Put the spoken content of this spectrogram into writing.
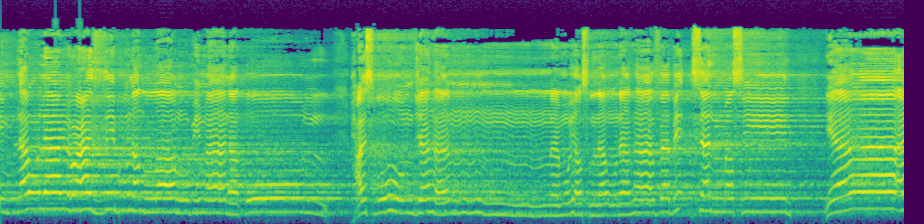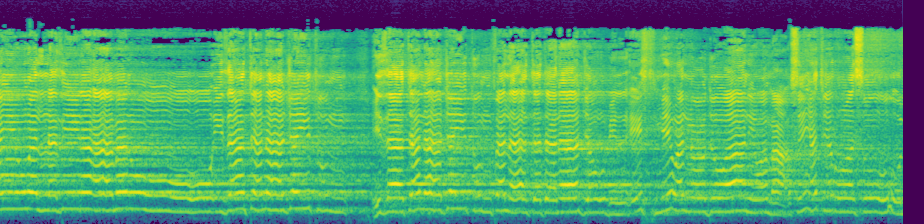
لولا يعذبنا الله بما نقول. حسبهم جهنم يصلونها فبئس المصير. يا أيها الذين آمنوا إذا تناجيتم إذا تناجيتم فلا تتناجوا بالإثم والعدوان ومعصية الرسول.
